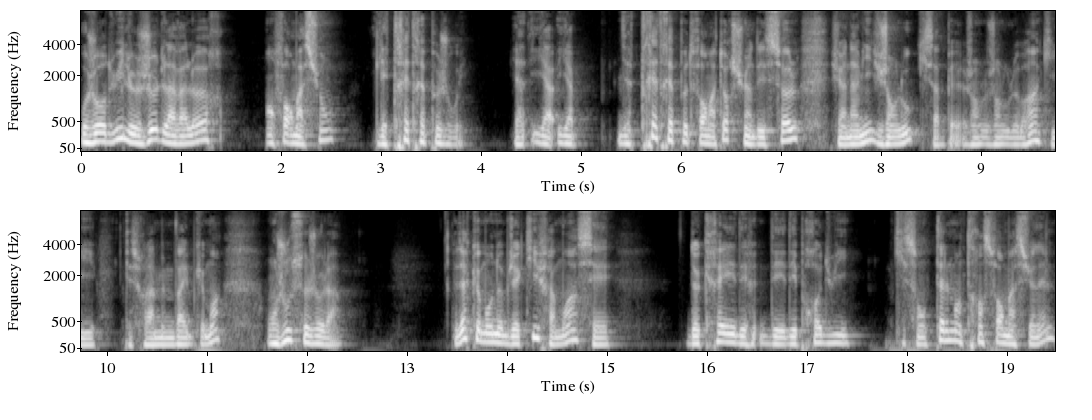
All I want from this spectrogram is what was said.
Aujourd'hui, le jeu de la valeur en formation, il est très très peu joué. Il y a, il y a, il y a très très peu de formateurs, je suis un des seuls. J'ai un ami, Jean-Loup, qui s'appelle Jean-Loup Lebrun, qui, est sur la même vibe que moi. On joue ce jeu-là. C'est-à-dire que mon objectif à moi, c'est de créer des, des, des, produits qui sont tellement transformationnels,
